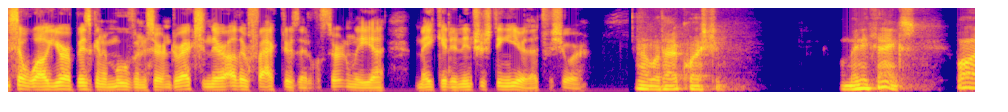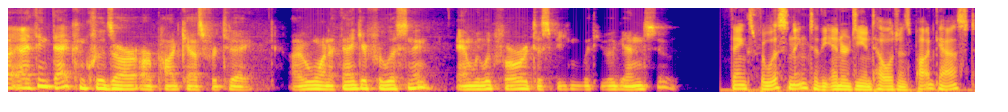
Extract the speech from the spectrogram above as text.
So while Europe is going to move in a certain direction, there are other factors that will certainly uh, make it an interesting year. That's for sure. without question. Well, many thanks. Well, I think that concludes our, our podcast for today. I want to thank you for listening, and we look forward to speaking with you again soon. Thanks for listening to the Energy Intelligence Podcast.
